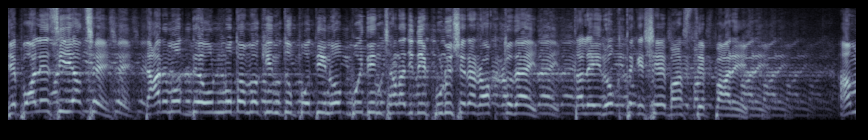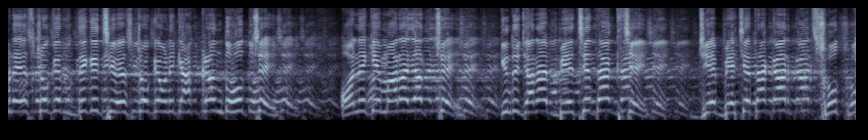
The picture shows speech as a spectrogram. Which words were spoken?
যে পলিসি আছে, তার মধ্যে অন্যতম কিন্তু প্রতি নব্বই দিন ছাড়া যদি পুরুষেরা রক্ত দেয়, তাহলে এই রোগ থেকে সে বাঁচতে পারে। আমরা স্ট্রোকের দেখেছি স্ট্রোকে অনেকে আক্রান্ত হচ্ছে, অনেকে মারা যাচ্ছে, কিন্তু যারা বেঁচে থাকছে, যে বেঁচে থাকার সত্য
